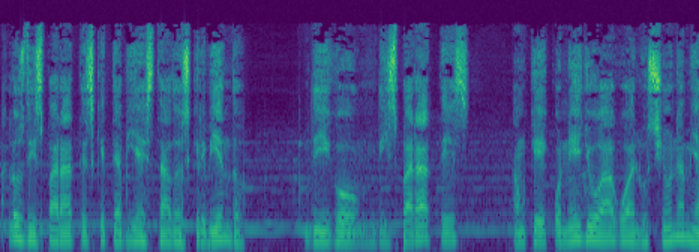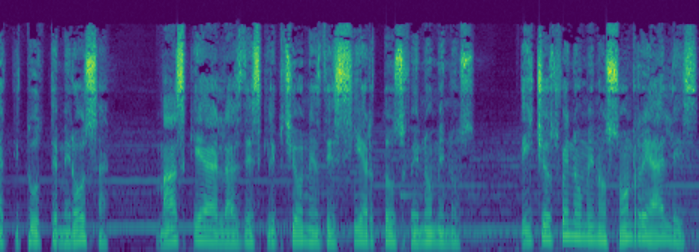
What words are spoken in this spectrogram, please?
a los disparates que te había estado escribiendo. Digo disparates, aunque con ello hago alusión a mi actitud temerosa, más que a las descripciones de ciertos fenómenos. Dichos fenómenos son reales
